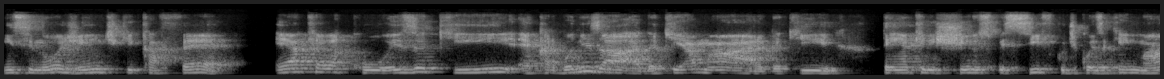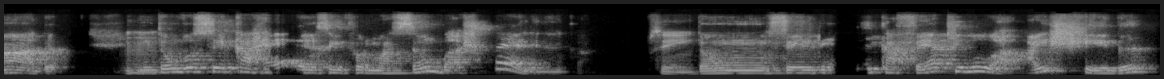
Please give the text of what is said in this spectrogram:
ensinou a gente que café é aquela coisa que é carbonizada, que é amarga, que tem aquele cheiro específico de coisa queimada. Uhum. Então você carrega essa informação baixo pele, né, cara? Sim. Então você entende que café é aquilo lá. Aí chega,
